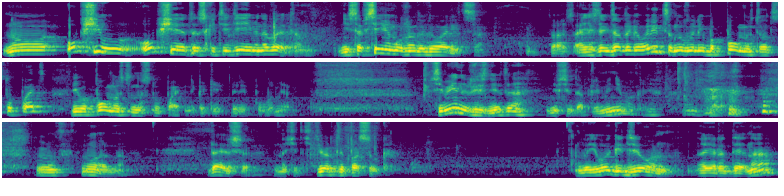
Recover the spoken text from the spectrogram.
Но общую, общая, так сказать, идея именно в этом. Не со всеми можно договориться. То есть, а если нельзя договориться, нужно либо полностью отступать, либо полностью наступать, никаких переполумер. В семейной жизни это не всегда применимо, конечно. Ну ладно. Дальше. Значит, четвертый посук. Воево Гедеон на Эрдена,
